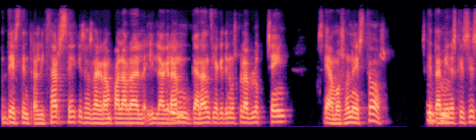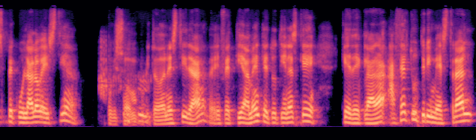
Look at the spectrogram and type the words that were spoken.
descentralizarse, que esa es la gran palabra y la gran ganancia que tenemos con la blockchain, seamos honestos. Es que también es que se especula lo bestia, porque es un poquito de honestidad. Efectivamente, tú tienes que, que declarar, hacer tu trimestral.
